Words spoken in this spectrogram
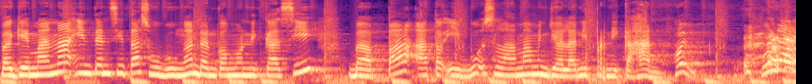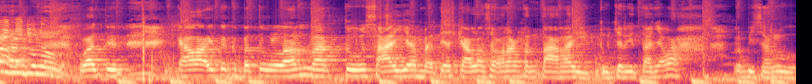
Bagaimana intensitas hubungan dan komunikasi Bapak atau Ibu selama menjalani pernikahan? Hoi. Bunda Rini dulu. Waduh, kalau itu kebetulan waktu saya Mbak Tias kalau seorang tentara itu ceritanya wah lebih seru.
